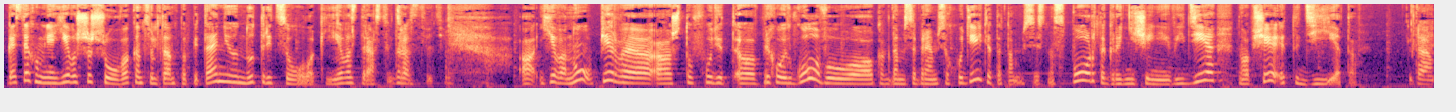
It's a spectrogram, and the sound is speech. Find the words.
В гостях у меня Ева Шишова, консультант по питанию, нутрициолог. Ева, здравствуйте. Здравствуйте. А, Ева, ну, первое, а, что входит, а, приходит в голову, когда мы собираемся худеть, это там, естественно, спорт, ограничения в еде, но вообще это диета. Да.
